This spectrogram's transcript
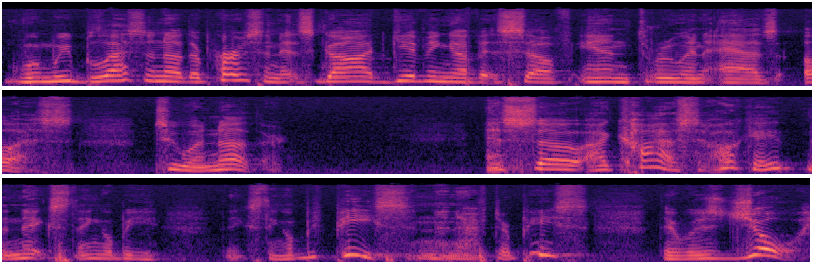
When we bless another person, it's God giving of itself in, through, and as us to another. And so I caught, I said, okay, the next thing will be, next thing will be peace. And then after peace, there was joy.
